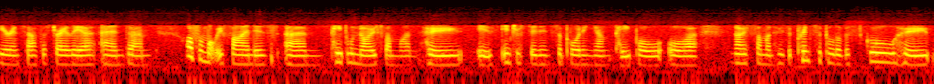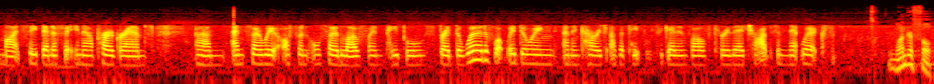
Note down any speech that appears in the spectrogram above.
here in South Australia. And um, often, what we find is um, people know someone who is interested in supporting young people or know someone who's a principal of a school who might see benefit in our programs. Um, and so we often also love when people spread the word of what we're doing and encourage other people to get involved through their tribes and networks. Wonderful.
